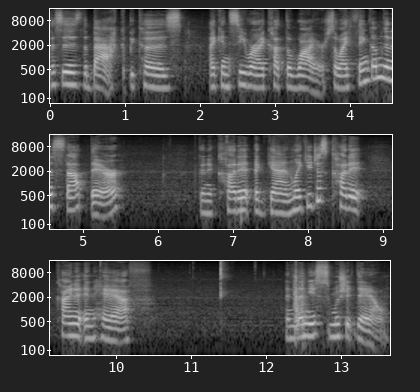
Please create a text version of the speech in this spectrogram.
This is the back because I can see where I cut the wire. So I think I'm gonna stop there. I'm gonna cut it again. Like you just cut it kind of in half and then you smush it down.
